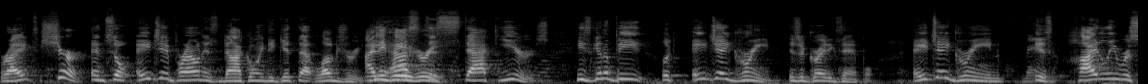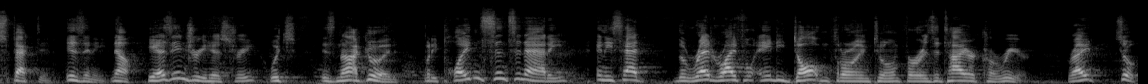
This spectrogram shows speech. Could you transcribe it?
right? Sure. And so AJ Brown is not going to get that luxury. I he think we has agree. to stack years. He's going to be look. AJ Green is a great example. AJ Green is highly respected, isn't he? Now he has injury history, which is not good, but he played in Cincinnati and he's had the Red Rifle Andy Dalton throwing to him for his entire career, right? So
